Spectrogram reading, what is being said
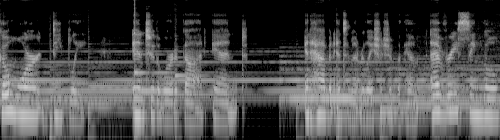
go more deeply into the Word of God and and have an intimate relationship with Him every single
